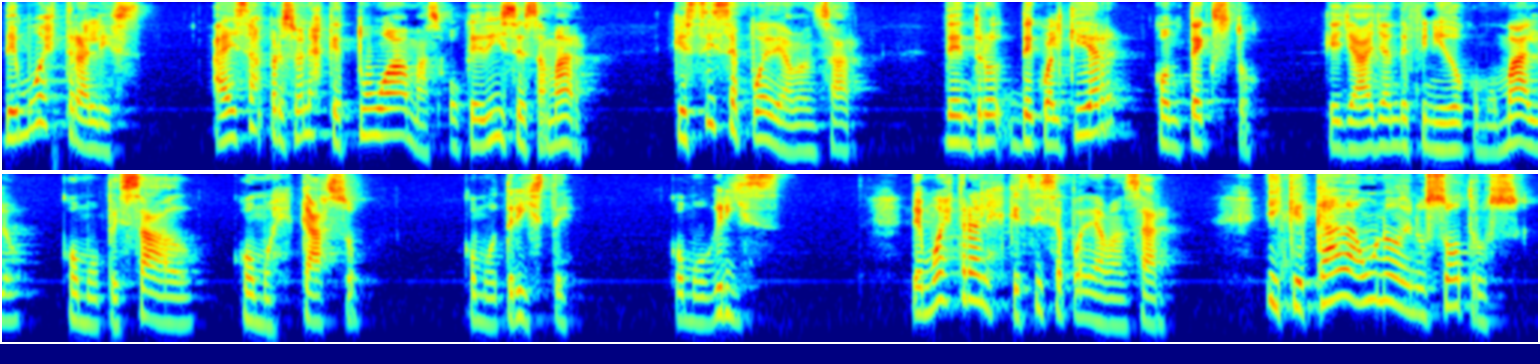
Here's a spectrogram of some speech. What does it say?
demuéstrales a esas personas que tú amas o que dices amar que sí se puede avanzar dentro de cualquier contexto que ya hayan definido como malo, como pesado, como escaso, como triste, como gris. Demuéstrales que sí se puede avanzar y que cada uno de nosotros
